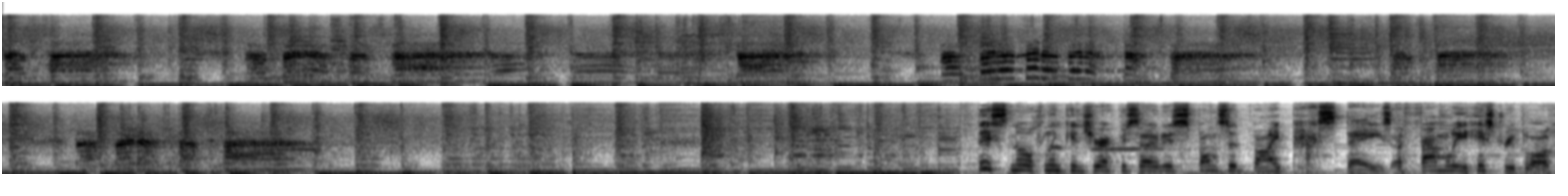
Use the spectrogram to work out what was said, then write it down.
Ba-ba Ba-ba-da-ba-ba This North Lincolnshire episode is sponsored by Past Days, a family history blog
